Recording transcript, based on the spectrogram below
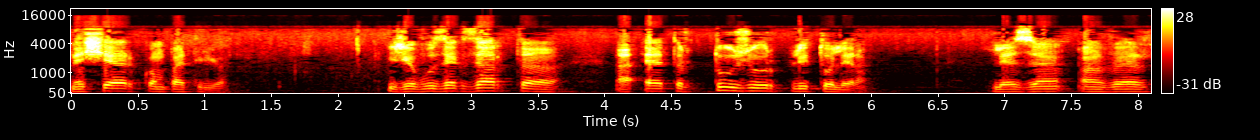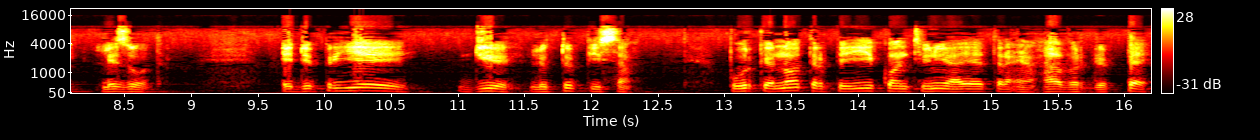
Mes chers compatriotes, je vous exhorte à être toujours plus tolérants les uns envers les autres et de prier Dieu le Tout-Puissant pour que notre pays continue à être un havre de paix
